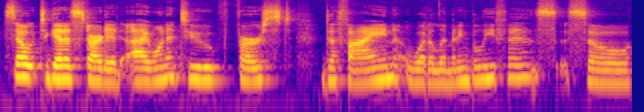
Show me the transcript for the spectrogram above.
So, to get us started, I wanted to first define what a limiting belief is. So,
